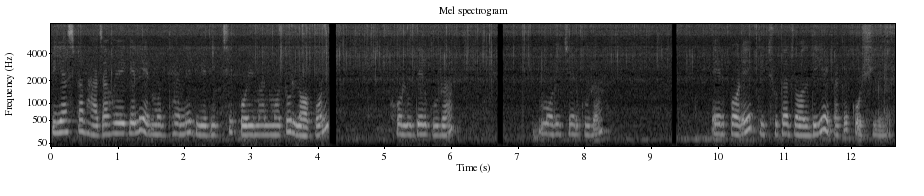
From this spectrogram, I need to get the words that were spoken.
পেঁয়াজটা ভাজা হয়ে গেলে এর মধ্যে আমি দিয়ে দিচ্ছি পরিমাণ মতো লবণ, হলুদের গুঁড়া, মরিচের গুঁড়া। এরপরে কিছুটা জল দিয়ে এটাকে কষিয়ে নেব।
